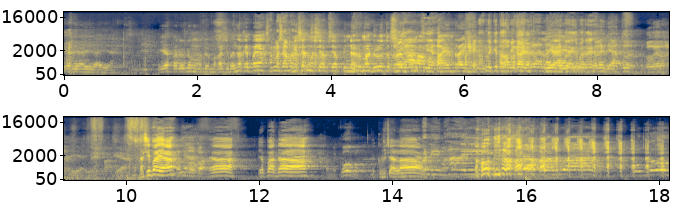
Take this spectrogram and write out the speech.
Iya iya iya. Iya Pak Dudung, aduh makasih banyak ya Pak ya. Sama-sama, Saya mau siap-siap pindah rumah dulu tuh keren Siap, rumah sama siap. Pak Hendra ini. Nanti kita Sama pindah ya. Iya, ya, iya, boleh, iya. boleh diatur. Boleh lah. Iya iya. Ya, makasih Pak ya. Sama-sama, Pak. Ya, ya Pak dah. Assalamualaikum. Waalaikumsalam. Kan ini main. Oh, iya. Luar. Goblok.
